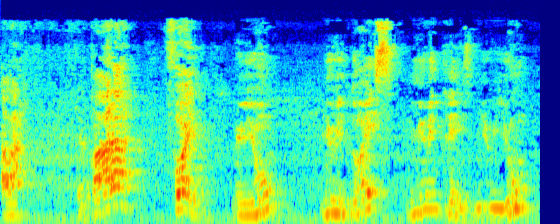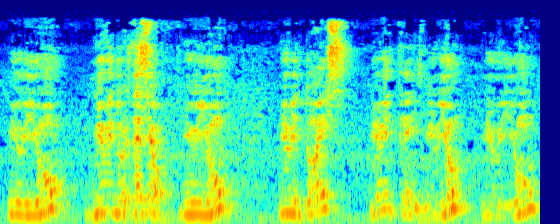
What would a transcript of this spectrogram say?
Olha lá. Prepara. Foi. 1001, 1002, 1003. 1001, 1001, 1002. Desceu. 1001, 1002, 1003. 1001, 1001,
